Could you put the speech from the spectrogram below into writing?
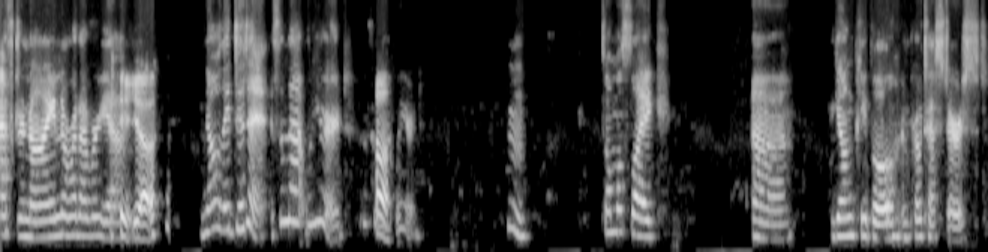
after nine or whatever yeah yeah no they didn't isn't that weird isn't huh. that weird hmm it's almost like uh young people and protesters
